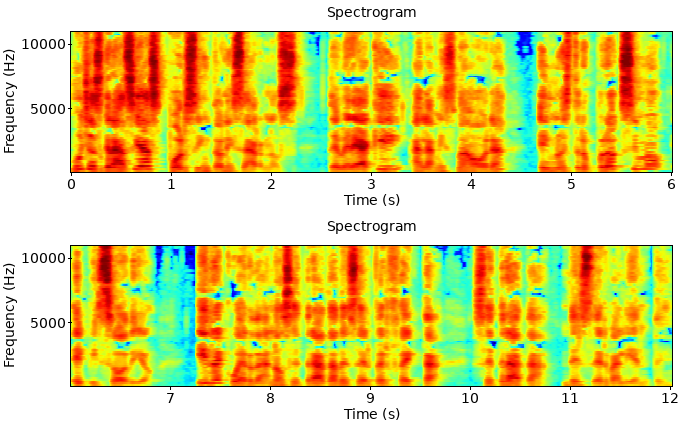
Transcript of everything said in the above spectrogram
Muchas gracias por sintonizarnos. Te veré aquí a la misma hora en nuestro próximo episodio. Y recuerda, no se trata de ser perfecta, se trata de ser valiente.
